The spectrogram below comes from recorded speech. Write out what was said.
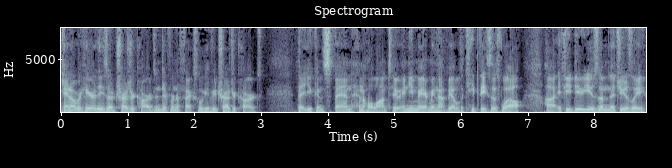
And over here, these are treasure cards and different effects will give you treasure cards that you can spend and hold on to. And you may or may not be able to keep these as well. Uh, if you do use them, that's usually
